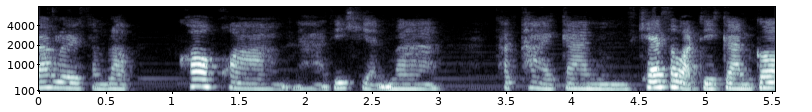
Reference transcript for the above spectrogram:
มากๆเลยสำหรับ ข้อความนะคะที่เขียนมาทักทายกัน แค่สวัสดีกันก็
